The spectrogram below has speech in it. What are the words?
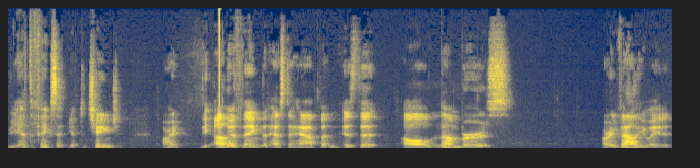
you have to fix it. You have to change it. All right. The other thing that has to happen is that all numbers are evaluated.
